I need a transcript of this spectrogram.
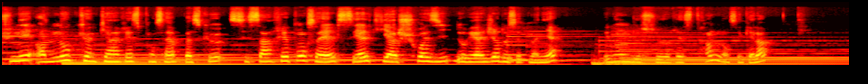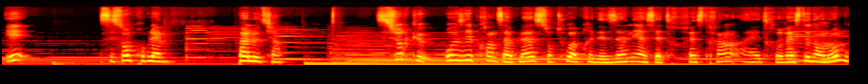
tu n'es en aucun cas responsable parce que c'est sa réponse à elle, c'est elle qui a choisi de réagir de cette manière et donc de se restreindre dans ces cas-là. Et c'est son problème, pas le tien. C'est sûr que oser prendre sa place, surtout après des années à s'être restreint, à être resté dans l'ombre,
